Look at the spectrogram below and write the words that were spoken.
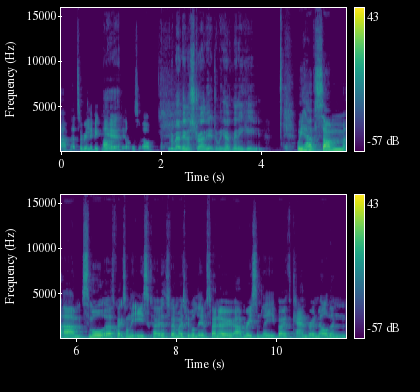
Um, that's a really big part yeah. of the field as well. What about in Australia? Do we have many here? We have some um, small earthquakes on the east coast where most people live. So I know um, recently both Canberra and Melbourne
